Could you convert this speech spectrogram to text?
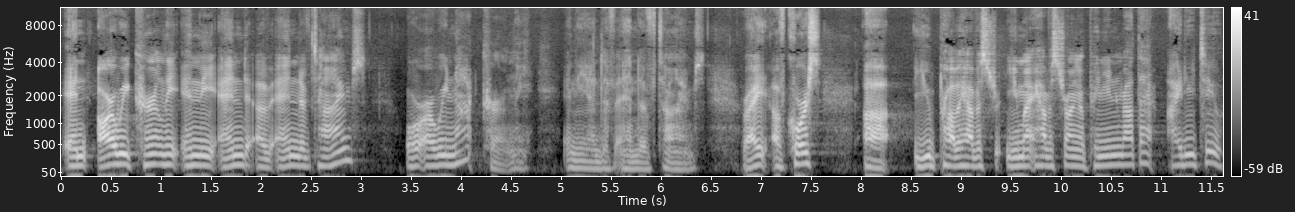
and are we currently in the end of end of times? Or are we not currently in the end of end of times, right? Of course, uh, you probably have a, you might have a strong opinion about that. I do too.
